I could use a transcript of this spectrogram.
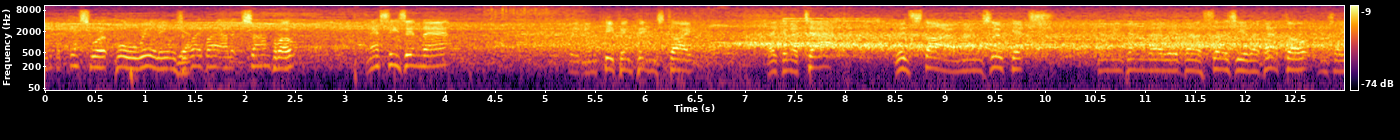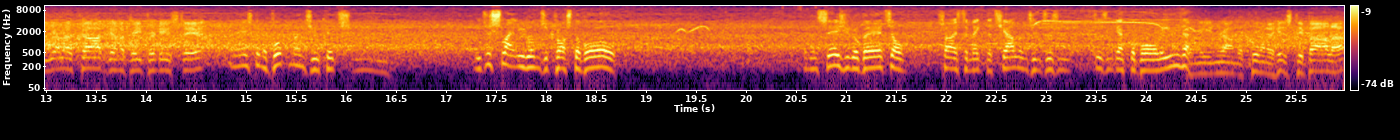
A guesswork ball, really. It was yeah. away by Alex Sandro. Messi's in there. And keeping things tight. They can attack with style. Mandzukic going down there with uh, Sergi Roberto. There's a yellow card going to be produced here. Yeah, he's going to book Mandzukic. Mm. He just slightly runs across the ball. And then Sergio Roberto tries to make the challenge and doesn't doesn't get the ball either. Going round the corner, here's Dybala.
